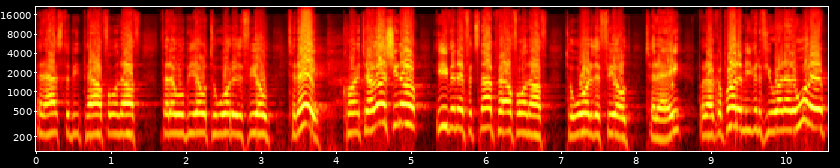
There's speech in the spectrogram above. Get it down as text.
it has to be powerful enough that it will be able to water the field today. According to Rav you know, even if it's not powerful enough to water the field today, but Akapadim, even if you run out of water,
